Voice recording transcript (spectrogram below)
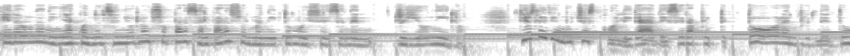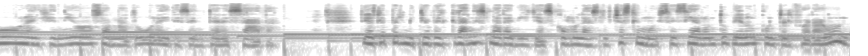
era una niña cuando el Señor la usó para salvar a su hermanito Moisés en el río Nilo. Dios le dio muchas cualidades, era protectora, emprendedora, ingeniosa, madura y desinteresada. Dios le permitió ver grandes maravillas como las luchas que Moisés y Aarón tuvieron contra el faraón.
